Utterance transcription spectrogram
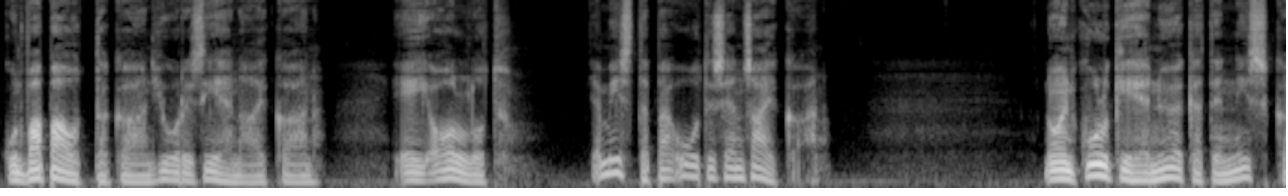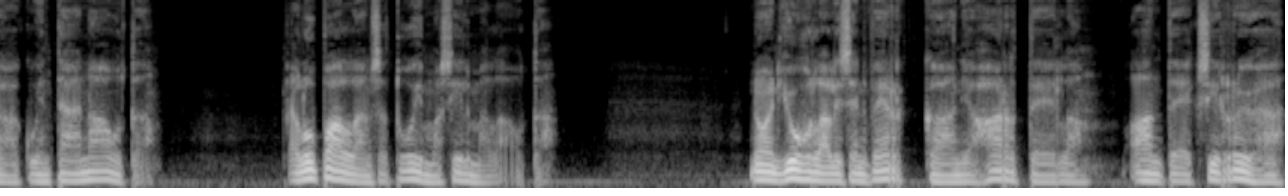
Kun vapauttakaan juuri siihen aikaan – ei ollut, ja mistäpä uutisen saikaan. Noin kulki he nyökäten niskaa kuin tää nauta, ja lupallansa tuima silmälauta. Noin juhlallisen verkkaan ja harteilla, anteeksi ryhä,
